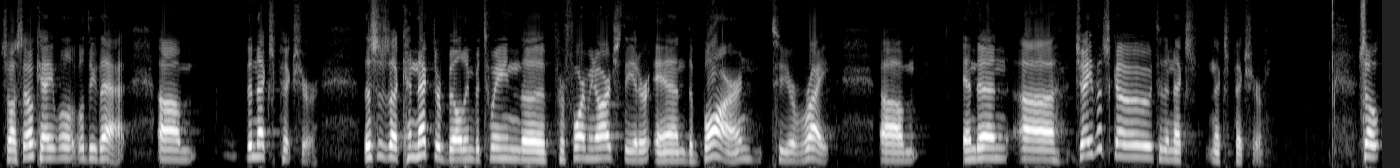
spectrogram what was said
so I said, okay, well, we'll do that. Um, the next picture. This is a connector building between the Performing Arts Theater and the barn to your right. Um, and then, uh, Jay, let's go to the next, next picture. So,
